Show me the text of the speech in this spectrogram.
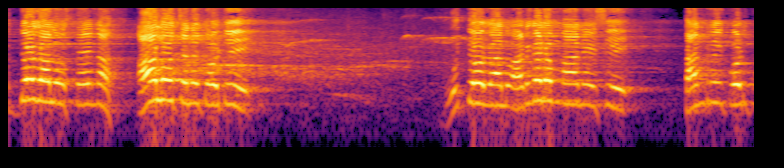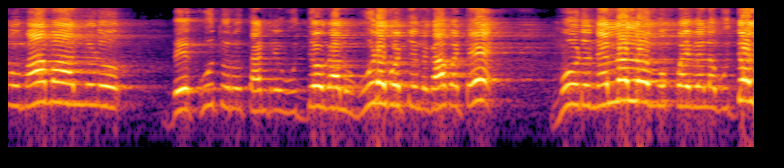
ఉద్యోగాలు వస్తాయన్న ఆలోచనతోటి ఉద్యోగాలు అడగడం మానేసి తండ్రి కొడుకు మామ అల్లుడు బే కూతురు తండ్రి ఉద్యోగాలు ఊడగొట్టింది కాబట్టే మూడు నెలల్లో ముప్పై వేల ఉద్యోగ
